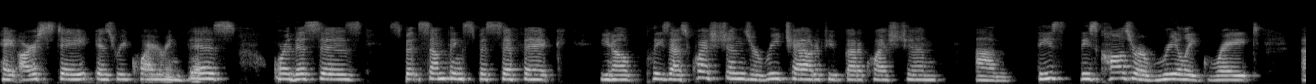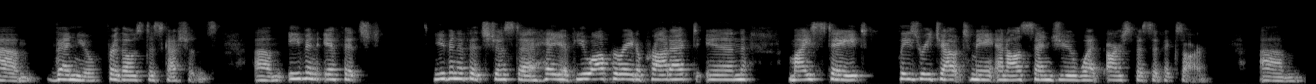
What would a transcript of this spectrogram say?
hey, our state is requiring this, or this is sp- something specific, you know, please ask questions or reach out if you've got a question. Um, these, these calls are a really great um, venue for those discussions um, even if it's even if it's just a hey if you operate a product in my state please reach out to me and i'll send you what our specifics are um,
